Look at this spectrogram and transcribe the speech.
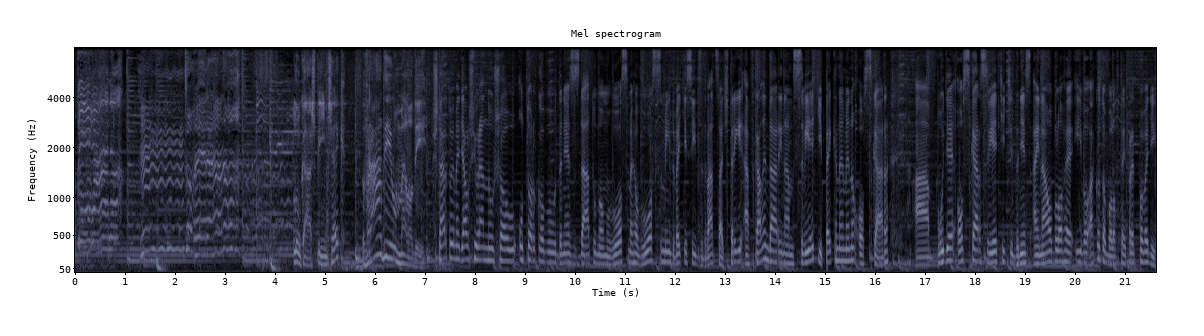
Dobré ráno. Mm, dobré ráno. Lukáš Pínček v Rádiu Melody. Štartujeme ďalšiu rannú show, útorkovú, dnes s dátumom 8.8.2023 a v kalendári nám svieti pekné meno Oscar a bude Oscar svietiť dnes aj na oblohe. Ivo, ako to bolo v tej predpovedi?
